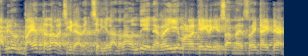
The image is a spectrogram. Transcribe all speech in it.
அப்படின்னு ஒரு பயத்தை தான் வச்சுக்கிடாது சரிங்களா? அதெல்லாம் வந்து நிறைய மாணவர் கேட்குறீங்க. சார் நான் செலக்ட் ஆகிட்டேன்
